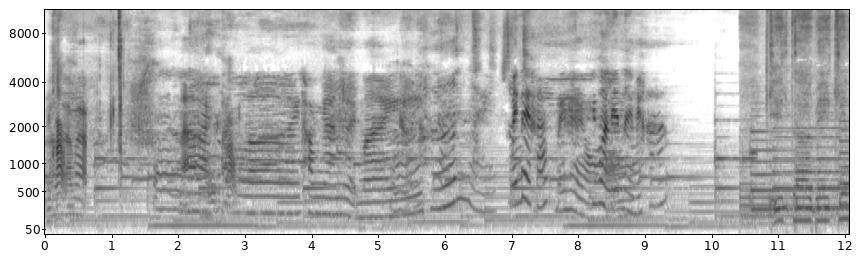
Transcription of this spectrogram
องข้าวแล้วแบบน่ารักจังเลยทำงานเหนื่อยไหมไม่เหนื่อยคะไม่เหนื่อยหรอพี่หมอเรียนเหนื่อยไหมคะ Kita bikin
